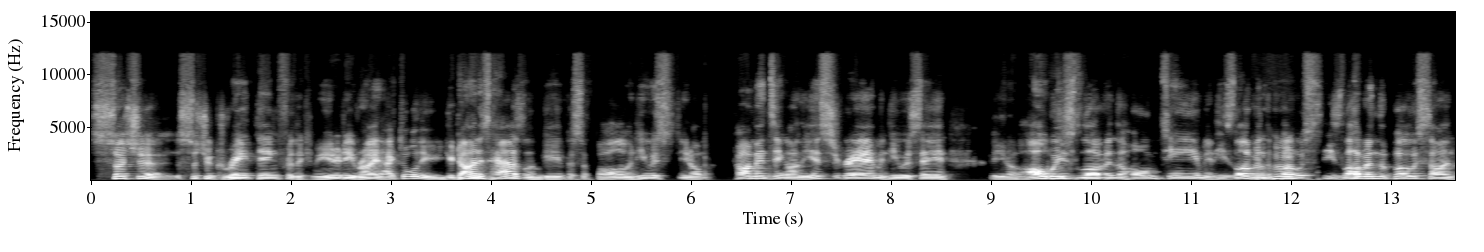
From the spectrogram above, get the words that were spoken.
such a such a great thing for the community. Ryan, I told you, Udonis Haslem gave us a follow, and he was, you know, commenting on the Instagram and he was saying, you know, always loving the home team and he's loving mm-hmm. the posts. He's loving the posts on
